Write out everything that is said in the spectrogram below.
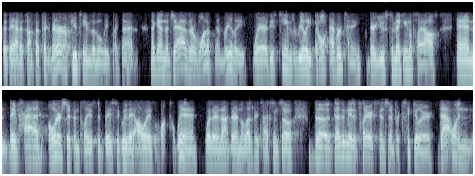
that they had a top five pick. There are a few teams in the league like that. Again, the Jazz are one of them, really, where these teams really don't ever tank. They're used to making the playoffs and they've had ownership in place that basically they always want to win, whether or not they're in the luxury tax. And so the designated player extension in particular, that one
